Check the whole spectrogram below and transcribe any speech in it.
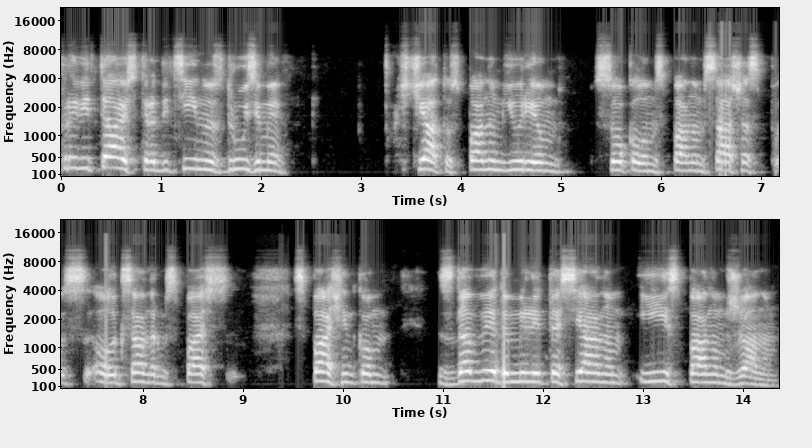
привітаюсь традиційно з друзями з чату, з паном Юрієм Соколом, з паном Саша, з, Олександром Спащенком, з Давидом Мілітасяном і з паном Жаном.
